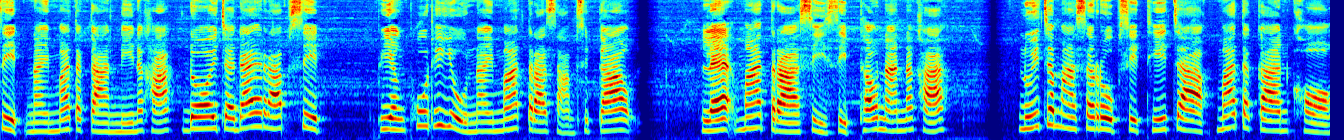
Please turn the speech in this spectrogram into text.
สิทธิ์ในมาตรการนี้นะคะ โดยจะได้รับสิทธิ์เพียงผู้ที่อยู่ในมาตรา 39 และมาตรา 40 เท่านั้นนะคะ หนุยจะมาสรุปสิทธิจากมาตรการของ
